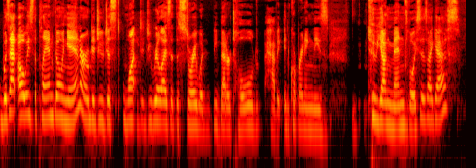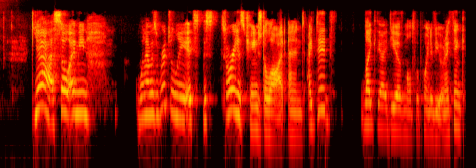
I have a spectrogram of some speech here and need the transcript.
Was that always the plan going in, or did you just want? Did you realize that the story would be better told having incorporating these two young men's voices? I guess. Yeah. So, I mean, when I was originally, it's this story has changed a lot, and I did like the idea of multiple point of view, and I think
